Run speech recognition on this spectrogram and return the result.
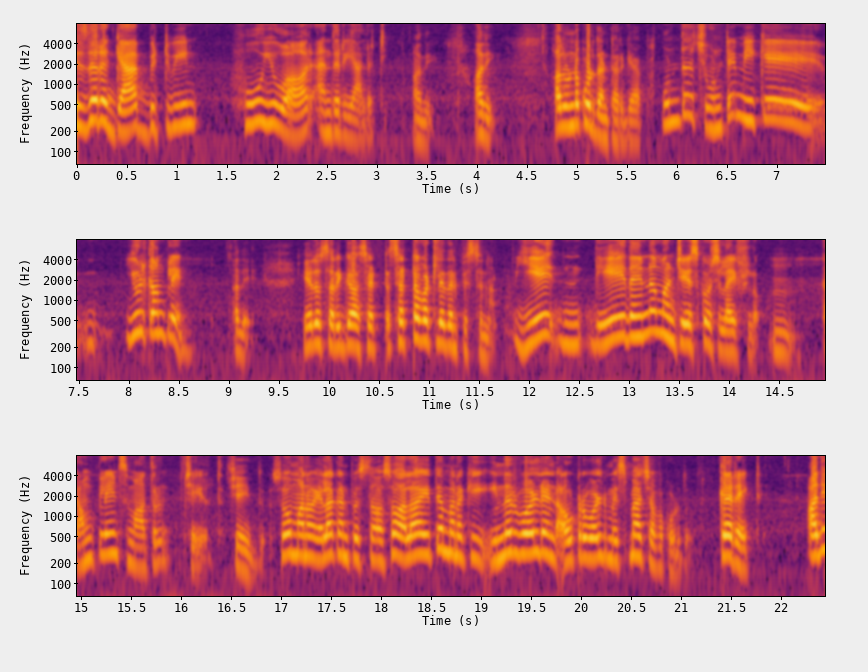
is there a gap between who you are and the reality అది అది. అది ఉండకూడదు అంటారు గ్యాప్ ఉండొచ్చు. ఉంటే మీకే యూ విల్ కంప్లైన్ అదే. ఏదో సరిగ్గా సెట్ సెట్ అవ్వట్లేదు అనిపిస్తుంది. ఏ ఏదైనా మనం చేసుకోవచ్చు లైఫ్లో. కంప్లైంట్స్ మాత్రం చేయొద్దు. చేయొద్దు. సో మనం ఎలా కనిపిస్తాం సో అలా అయితే మనకి inner world and outer world mismatch అవ్వకూడదు. కరెక్ట్ అది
